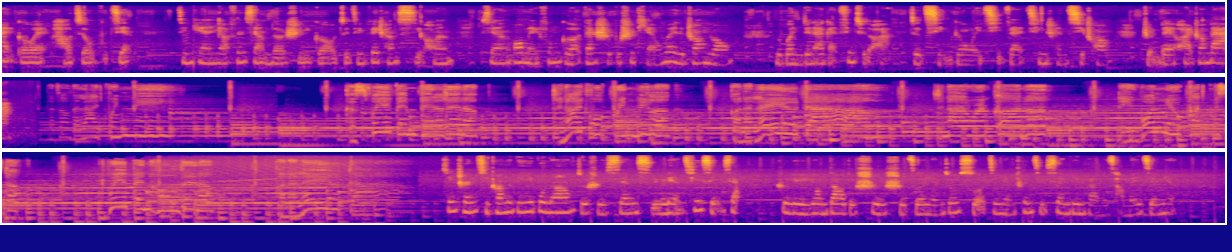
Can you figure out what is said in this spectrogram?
嗨，各位，好久不见。今天要分享的是一个我最近非常喜欢、偏欧美风格，但是不是甜味的妆容。如果你对它感兴趣的话，就请跟我一起在清晨起床，准备化妆吧。晨起床的第一步呢，就是先洗个脸，清醒一下。这里用到的是实泽研究所今年春季限定版的草莓洁面。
